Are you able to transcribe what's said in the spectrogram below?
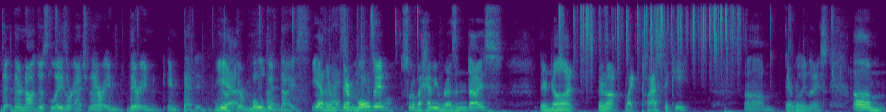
They're not just laser etched. They are in. They're in embedded. They're, Yeah. They're molded Oh. dice. Yeah, The they're dice they're are molded, beautiful. sort of a heavy resin dice. They're not they're not like plasticky. Um, they're really nice. Um,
